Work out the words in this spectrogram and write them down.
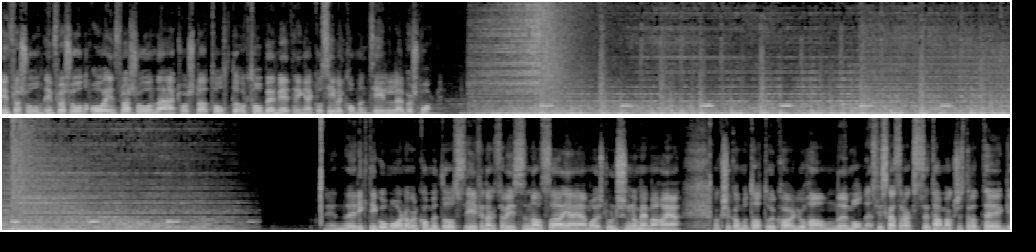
Inflasjon, inflasjon og inflasjon. Det er torsdag 12. oktober. Mer trenger jeg ikke å si. Velkommen til Børsmorgen. Riktig god morgen og velkommen til oss i Finansavisen. altså. Jeg er Marius Lorentzen, og med meg har jeg aksjekommentator Karl Johan Målnes. Vi skal straks ta med aksjestrateg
